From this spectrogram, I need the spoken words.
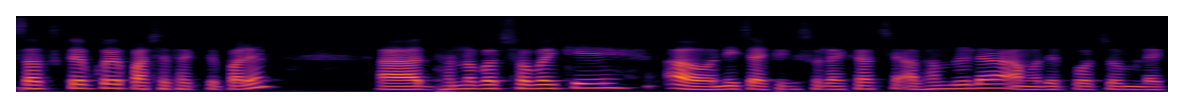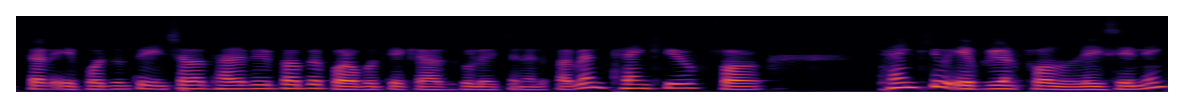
সাবস্ক্রাইব করে পাশে থাকতে পারেন। ধন্যবাদ সবাইকে। ও, নিচে একটা কিছু লেখা আছে, আলহামদুলিল্লাহ, আমাদের প্রথম লেকচার এই পর্যন্ত। ইনশাআল্লাহ ধারাবাহিকভাবে পরবর্তী ক্লাসগুলো এই চ্যানেল পাবেন। Thank you for thank you everyone for listening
